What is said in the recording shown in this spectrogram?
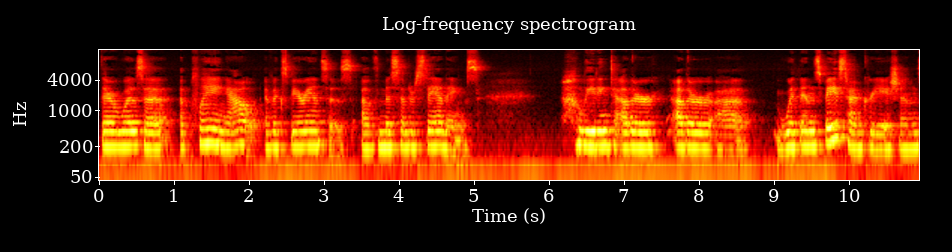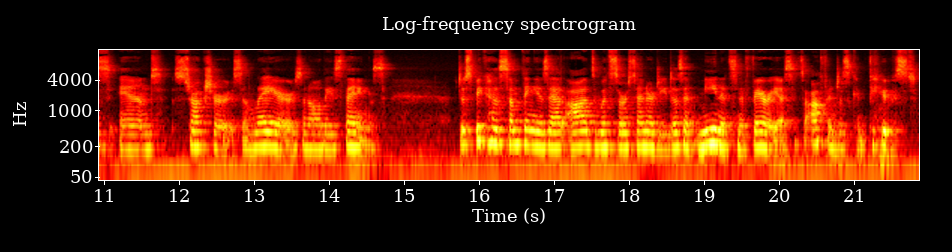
there was a, a playing out of experiences, of misunderstandings, leading to other other uh, within space-time creations and structures and layers and all these things. Just because something is at odds with source energy doesn't mean it's nefarious. It's often just confused.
